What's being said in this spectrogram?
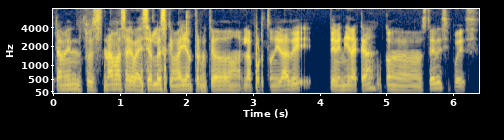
también, pues nada más agradecerles que me hayan permitido la oportunidad de, de venir acá con ustedes. Y pues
